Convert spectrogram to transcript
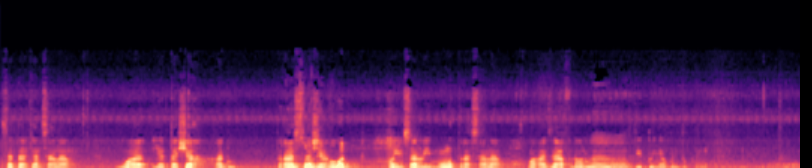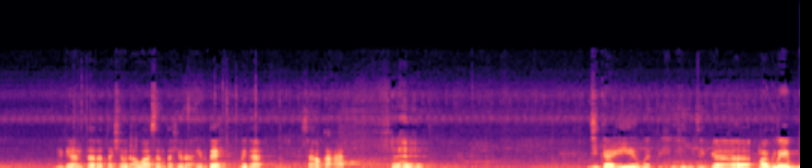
satacan salam. Wa yatasyahadu teras tasyahud wa yusallimu teras salam. Wa haza afdalu Hmm. gitunya bentuknya jadi antara tasyahud awal sama tasyahud akhir teh beda sarokaat. Jika iya berarti. Jika maghrib.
